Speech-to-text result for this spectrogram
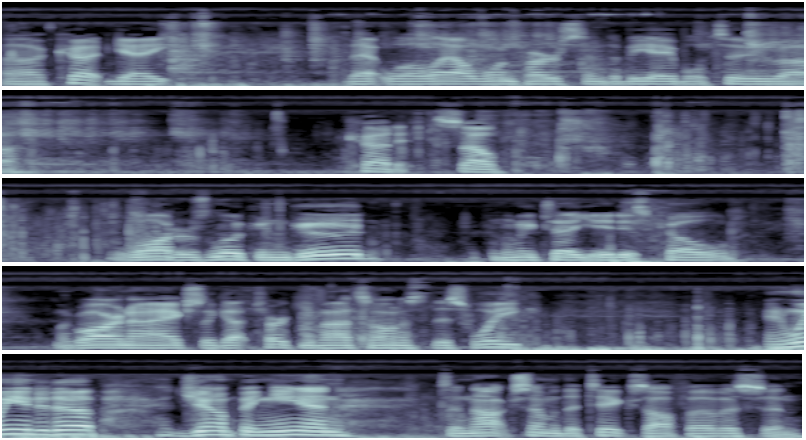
uh, cut gate that will allow one person to be able to uh, cut it. So the water's looking good. And let me tell you it is cold. McGuire and I actually got turkey mites on us this week. And we ended up jumping in to knock some of the ticks off of us and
